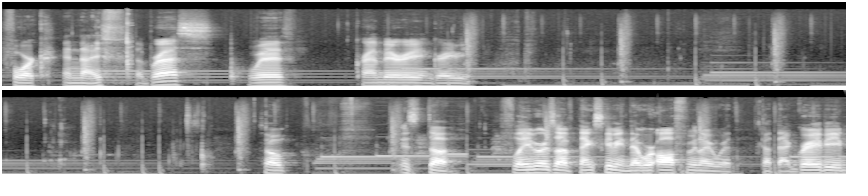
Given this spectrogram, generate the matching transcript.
fork and knife. The breast with cranberry and gravy. So it's the flavors of Thanksgiving that we're all familiar with. Got that gravy,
